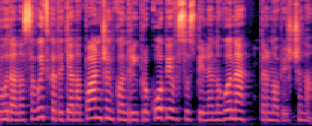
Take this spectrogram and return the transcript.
Богдана Савицька, Тетяна Панченко, Андрій Прокопів. Суспільне новини. Тернопільщина.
